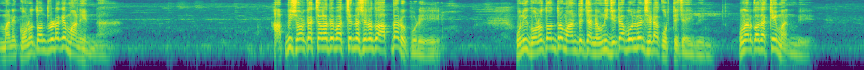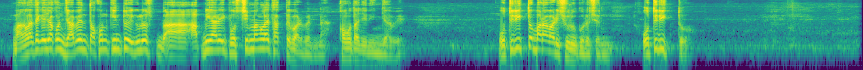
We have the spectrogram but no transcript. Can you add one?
মানে গণতন্ত্রটাকে মানেন না। আপনি সরকার চালাতে পারছেন না সেটা তো আপনার ওপরে উনি গণতন্ত্র মানতে চান না উনি যেটা বলবেন সেটা করতে চাইবেন। ওনার কথা কে মানবে? বাংলা থেকে যখন যাবেন, তখন কিন্তু এগুলো আপনি আর এই পশ্চিমবাংলায় থাকতে পারবেন না, ক্ষমতা যেদিন যাবে। অতিরিক্ত বাড়াবাড়ি শুরু করেছেন, অতিরিক্ত।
